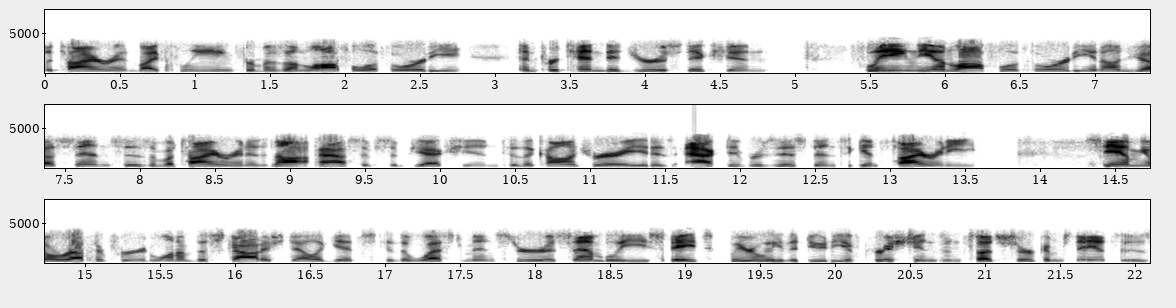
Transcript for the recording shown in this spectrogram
the tyrant by fleeing from his unlawful authority and pretended jurisdiction. Fleeing the unlawful authority and unjust sentences of a tyrant is not passive subjection. To the contrary, it is active resistance against tyranny. Samuel Rutherford, one of the Scottish delegates to the Westminster Assembly, states clearly the duty of Christians in such circumstances.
